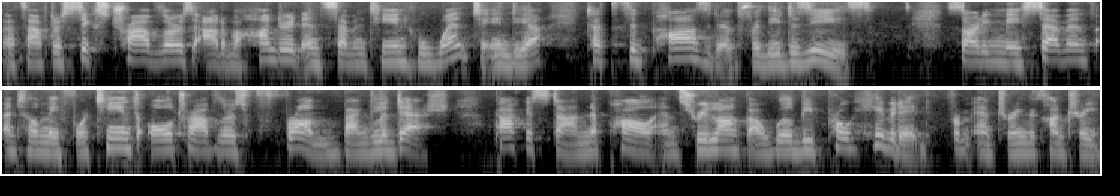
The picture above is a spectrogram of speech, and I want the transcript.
That's after six travelers out of 117 who went to India tested positive for the disease. Starting May 7th until May 14th, all travelers from Bangladesh, Pakistan, Nepal, and Sri Lanka will be prohibited from entering the country.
